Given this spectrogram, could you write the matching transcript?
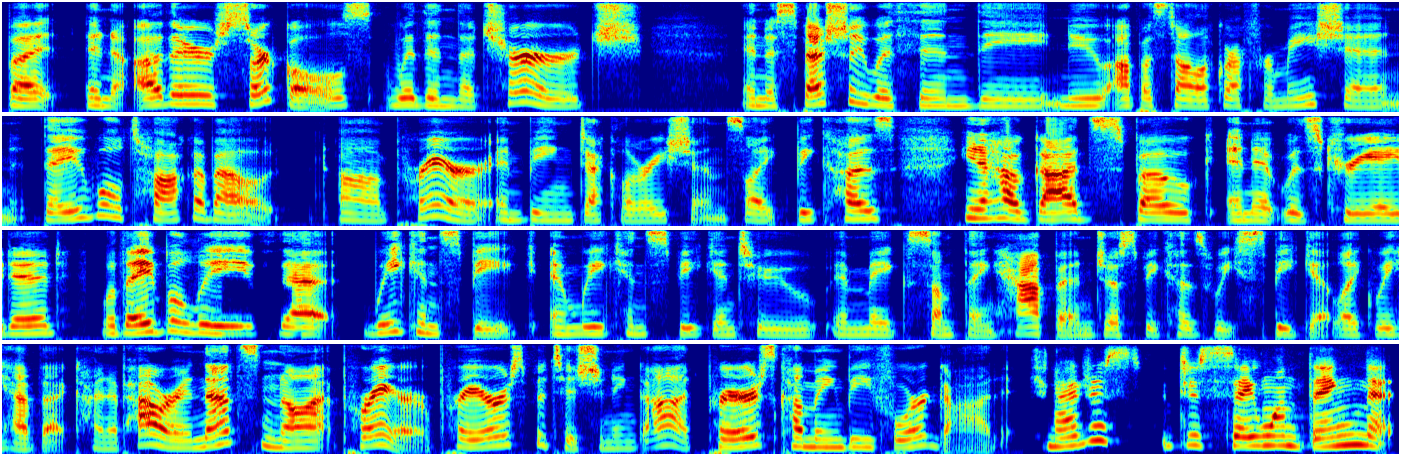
But in other circles within the church, and especially within the New Apostolic Reformation, they will talk about uh, prayer and being declarations. Like, because you know how God spoke and it was created? Well, they believe that we can speak and we can speak into and make something happen just because we speak it. Like, we have that kind of power. And that's not prayer. Prayer is petitioning God, prayer is coming before God. Can I just just say one thing that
